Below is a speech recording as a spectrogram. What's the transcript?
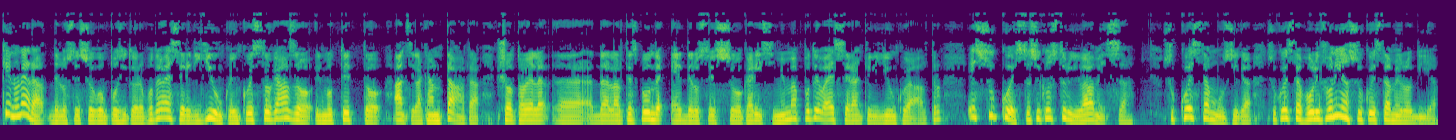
che non era dello stesso compositore, poteva essere di chiunque, in questo caso il mottetto, anzi la cantata sciolta eh, dall'alte sponde è dello stesso Carissimi, ma poteva essere anche di chiunque altro e su questo si costruiva la messa, su questa musica, su questa polifonia, su questa melodia.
